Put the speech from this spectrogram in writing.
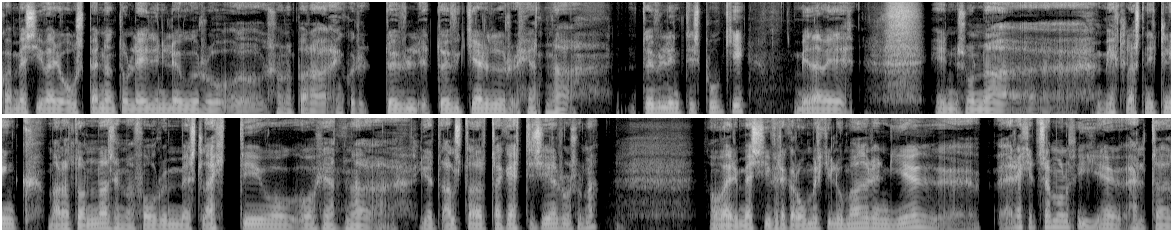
hvað Messi væri óspennand og leiðinlegur og, og svona bara einhver döfgerður hérna döflindi spúki miða við einn svona uh, mikla snilling Maradona sem að fórum með slætti og, og hérna létt allstaðartak eftir sér og svona þá væri Messi frekar ómerkilegu maður en ég eh, er ekkert sammála því. Ég held að,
